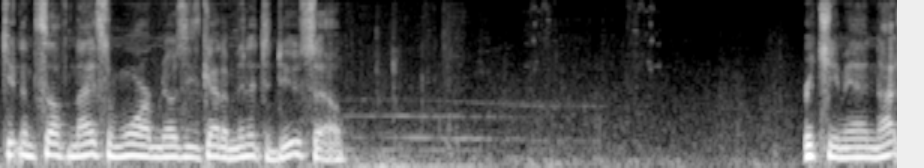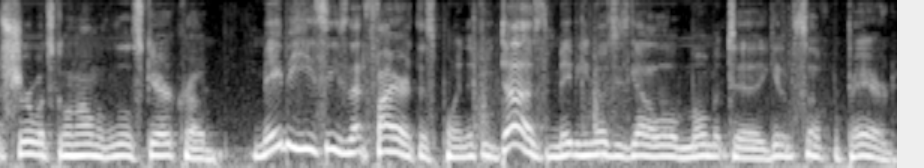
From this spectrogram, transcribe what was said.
getting himself nice and warm, knows he's got a minute to do so. Richie, man, not sure what's going on with Little Scarecrow. Maybe he sees that fire at this point. If he does, maybe he knows he's got a little moment to get himself prepared.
